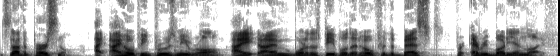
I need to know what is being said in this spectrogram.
it's nothing personal. I, I hope he proves me wrong. I, I'm one of those people that hope for the best for everybody in life.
